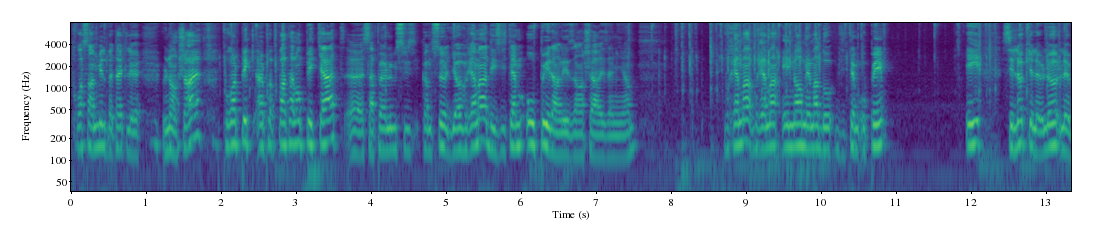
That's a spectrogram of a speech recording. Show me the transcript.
300 000 peut-être une enchère. Pour un, pantalon P4, euh, ça peut aller aussi comme ça. Il y a vraiment des items OP dans les enchères, les amis. Hein. Vraiment, vraiment énormément d'items OP. Et c'est là que le,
